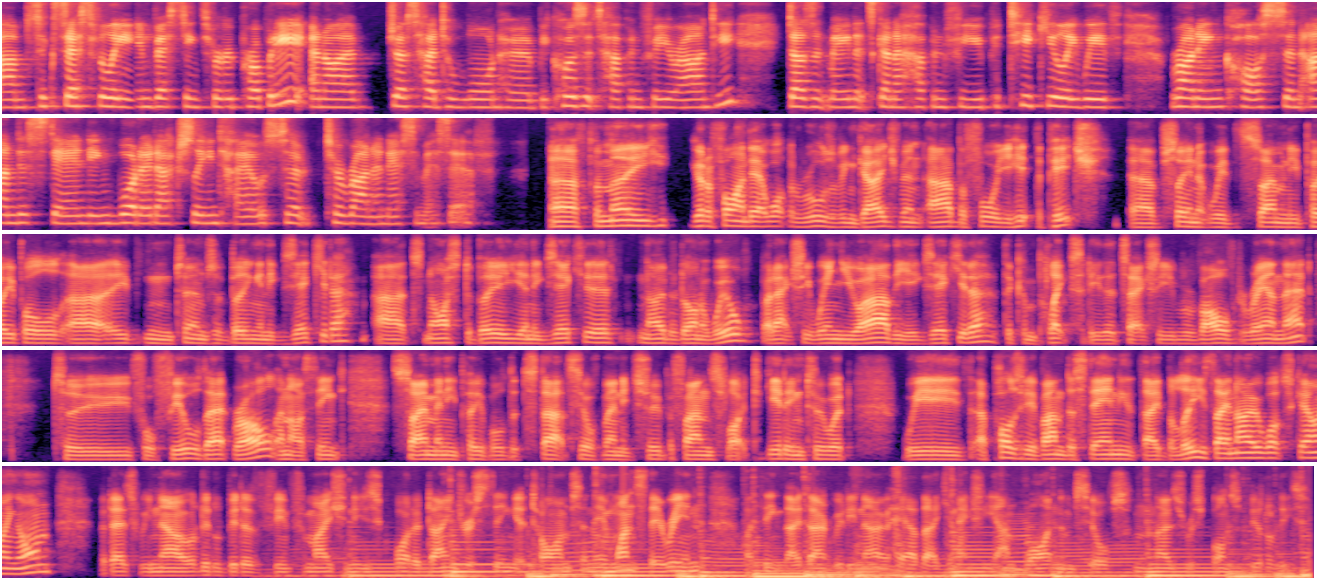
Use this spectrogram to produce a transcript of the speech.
um, successfully investing through property. And I just had to warn her because it's happened for your auntie doesn't mean it's going to happen for you, particularly with running costs and understanding what it actually entails to, to run an SMSF. Uh, for me, you've got to find out what the rules of engagement are before you hit the pitch. Uh, I've seen it with so many people, uh, even in terms of being an executor. Uh, it's nice to be an executor noted on a will, but actually, when you are the executor, the complexity that's actually revolved around that to fulfill that role. And I think so many people that start self managed super funds like to get into it with a positive understanding that they believe they know what's going on. But as we know, a little bit of information is quite a dangerous thing at times. And then once they're in, I think they don't really know how they can actually unwind themselves from those responsibilities.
